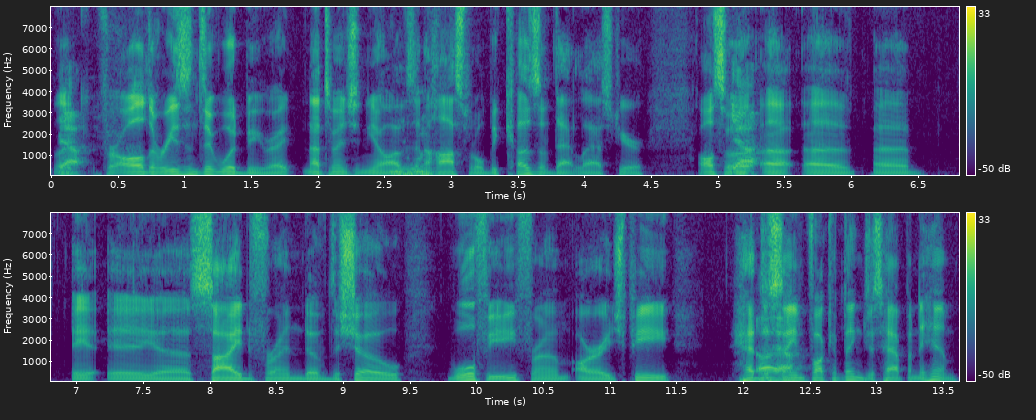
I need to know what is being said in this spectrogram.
Like Yeah. Mm-hmm. for all the reasons it would be, right? Not to mention, you know, I was in a hospital because of that last year. Also, Yeah. uh, uh, uh, a, a, uh side friend of the show, Wolfie from RHP, had the Oh, yeah. same fucking thing just happened to him.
